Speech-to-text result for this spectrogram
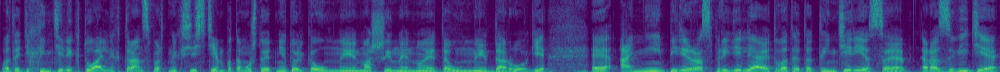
вот этих интеллектуальных транспортных систем, потому что это не только умные машины, но это умные дороги, э, они перераспределяют вот этот интерес развития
